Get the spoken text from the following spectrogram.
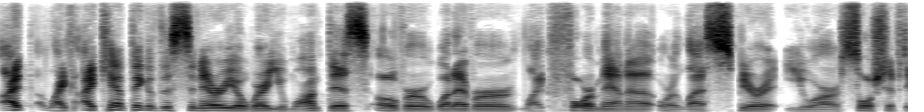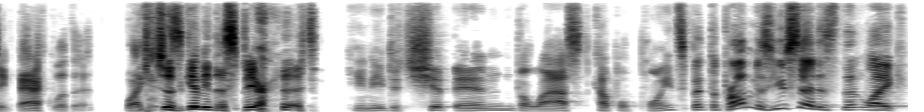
I like I can't think of this scenario where you want this over whatever like four mana or less spirit you are soul shifting back with it. Like just give me the spirit. You need to chip in the last couple points, but the problem, as you said, is that like.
